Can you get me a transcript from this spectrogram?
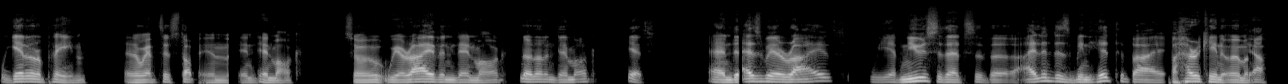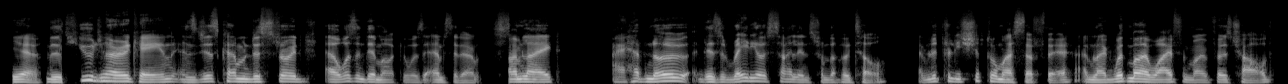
We get on a plane and we have to stop in, in Denmark. So we arrive in Denmark. No, not in Denmark. Yes. And as we arrive, we have news that the island has been hit by, by Hurricane Irma. Yeah. Yeah. This huge hurricane has just come and destroyed. Uh, it wasn't Denmark, it was Amsterdam. I'm like, I have no, there's a radio silence from the hotel. I've literally shipped all my stuff there. I'm like with my wife and my first child.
